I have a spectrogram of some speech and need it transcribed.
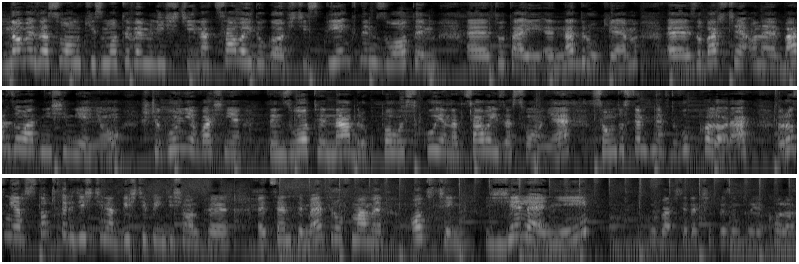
Nowe zasłonki z motywem liści na całej długości, z pięknym złotym e, tutaj e, nadrukiem. E, zobaczcie, one bardzo ładnie się mienią, szczególnie właśnie ten złoty nadruk połyskuje na całej zasłonie. Są dostępne w dwóch kolorach. Rozmiar 140 na 250 cm. Mamy odcień zieleni. Zobaczcie, tak się prezentuje kolor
